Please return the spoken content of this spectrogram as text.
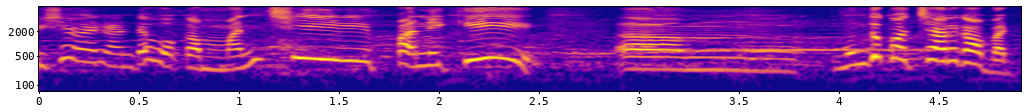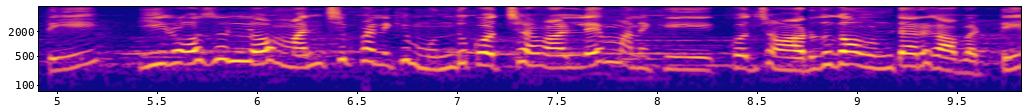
విషయం ఏంటంటే ఒక మంచి పనికి ముందుకొచ్చారు కాబట్టి ఈ రోజుల్లో మంచి పనికి ముందుకొచ్చే వాళ్ళే మనకి కొంచెం అరుదుగా ఉంటారు కాబట్టి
